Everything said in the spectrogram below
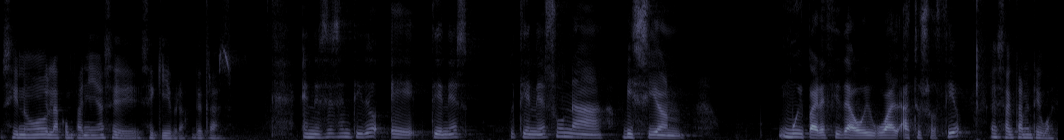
Si no, la compañía se, se quiebra detrás. En ese sentido, eh, ¿tienes, ¿tienes una visión muy parecida o igual a tu socio? Exactamente igual.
